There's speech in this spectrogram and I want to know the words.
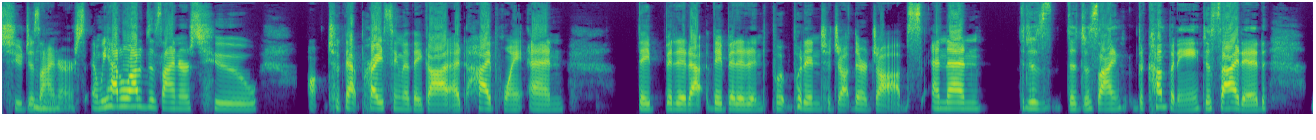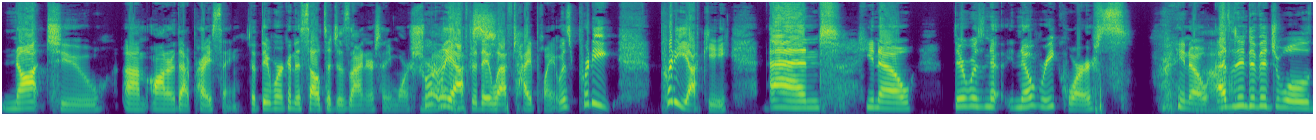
to designers. And we had a lot of designers who uh, took that pricing that they got at high point and they bid it out they bid it and put, put it into jo- their jobs. And then the, the design the company decided not to um, honor that pricing that they weren't going to sell to designers anymore shortly after they left high point. It was pretty pretty yucky. And you know there was no, no recourse you know Wow. as an individual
